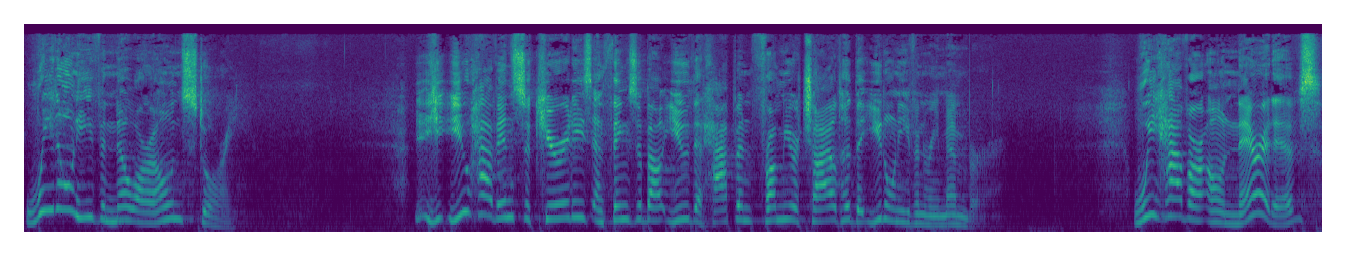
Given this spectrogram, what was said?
we don't even know our own story. You have insecurities and things about you that happen from your childhood that you don't even remember. We have our own narratives,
